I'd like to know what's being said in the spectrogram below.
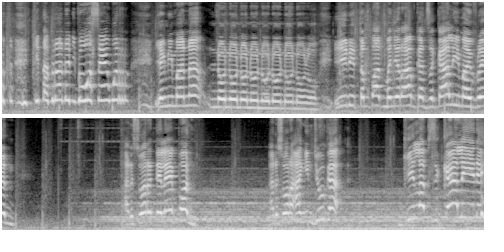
kita berada di bawah sewer yang di mana no no no no no no no no no. Ini tempat menyeramkan sekali, my friend. Ada suara telepon. Ada suara angin juga. Gilap sekali ini.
